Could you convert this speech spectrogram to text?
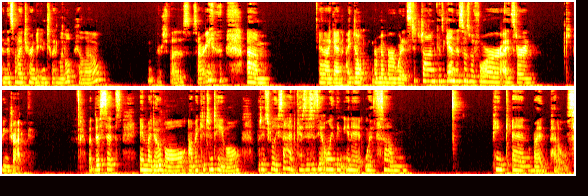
And this one I turned into a little pillow. There's fuzz, sorry. um, and again, I don't remember what it's stitched on because again, this was before I started keeping track. But this sits in my dough bowl on my kitchen table, but it's really sad because this is the only thing in it with some pink and red petals.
